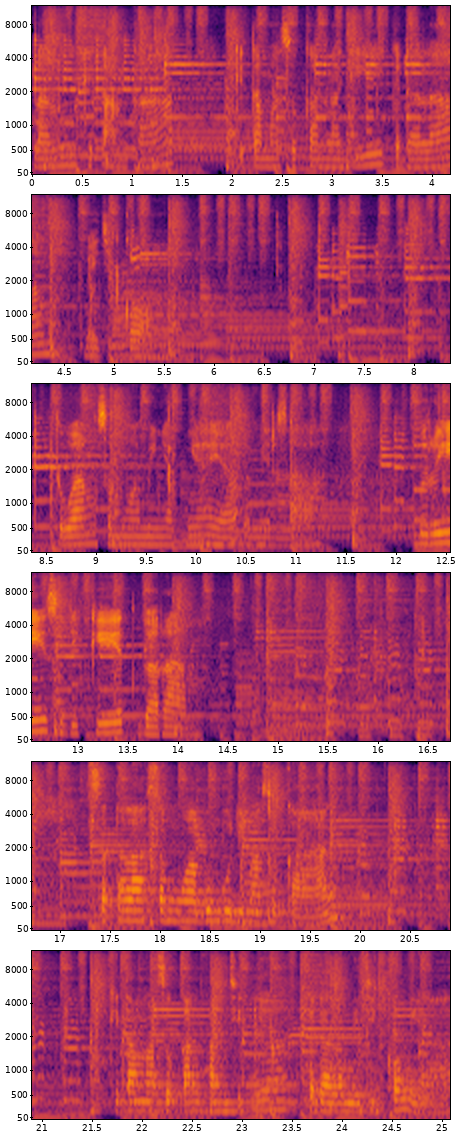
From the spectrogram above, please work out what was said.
Lalu kita angkat. Kita masukkan lagi ke dalam magicom tuang semua minyaknya ya pemirsa. Beri sedikit garam. Setelah semua bumbu dimasukkan kita masukkan pancinya ke dalam magicom ya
